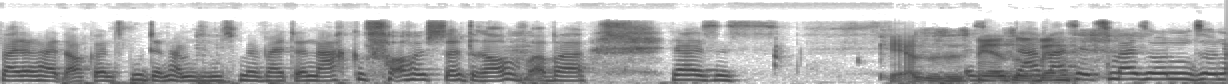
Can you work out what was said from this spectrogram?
das war dann halt auch ganz gut. Dann haben die nicht mehr weiter nachgeforscht da drauf. Aber ja, es ist. Okay, also es ist also mehr so. Da war es jetzt mal so ein, so ein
